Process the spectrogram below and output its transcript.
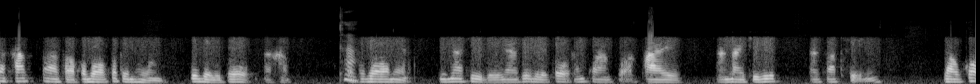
นะครับอ่าสคบก็เป็นห่วงผู้บริโภคนะครับสค่ะคบเนี่ยมีหน้าที่ดูแลผู้บริโภคทั้งความปลอดภัยทั้งในชีวิตและทรัพย์สิน เราก็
